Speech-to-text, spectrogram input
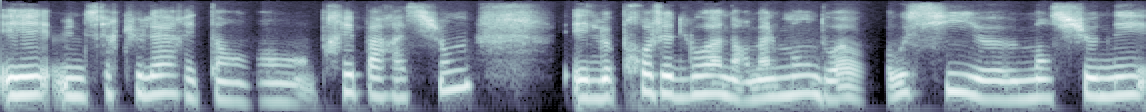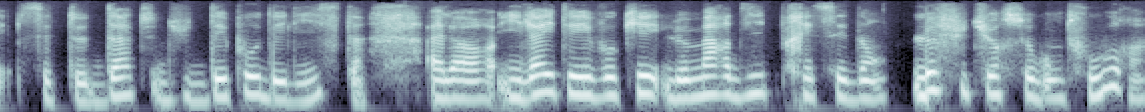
et une circulaire est en préparation Et le projet de loi, normalement, doit aussi euh, mentionner cette date du dépôt des listes. Alors, il a été évoqué le mardi précédent, le futur second tour.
